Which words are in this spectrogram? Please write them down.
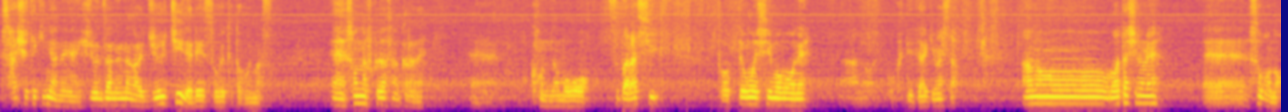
最終的にはね非常に残念ながら11位でレースを終えたと思います、えー、そんな福田さんからね、えー、こんな桃素晴らしいとっても美味しい桃をねていただきました。あのー、私のね、え祖母の、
